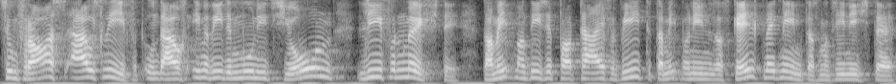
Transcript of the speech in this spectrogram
zum Fraß ausliefert und auch immer wieder Munition liefern möchte, damit man diese Partei verbietet, damit man ihnen das Geld wegnimmt, dass man sie nicht äh,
